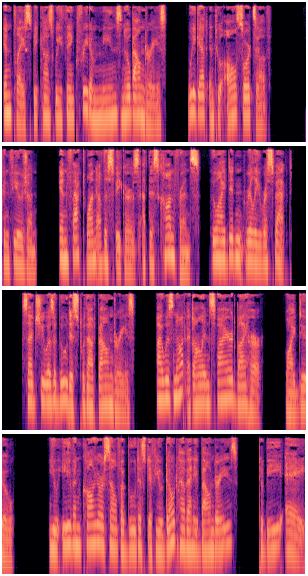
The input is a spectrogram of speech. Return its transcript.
in place because we think freedom means no boundaries. We get into all sorts of confusion. In fact, one of the speakers at this conference, who I didn't really respect, said she was a Buddhist without boundaries. I was not at all inspired by her. Why do you even call yourself a Buddhist if you don't have any boundaries? To be a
